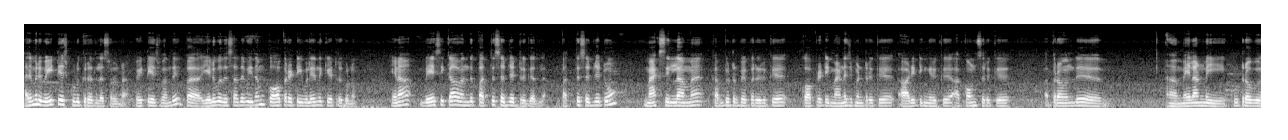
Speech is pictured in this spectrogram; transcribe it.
அதே மாதிரி வெயிட்டேஜ் கொடுக்குறதுல சொல்கிறேன் வெயிட்டேஜ் வந்து இப்போ எழுபது சதவீதம் கோஆப்ரேட்டிவ்லேருந்து கேட்டிருக்கணும். ஏன்னா பேசிக்காக வந்து பத்து சப்ஜெக்ட் இருக்கிறதுல பத்து சப்ஜெக்ட்டும் மேக்ஸ் இல்லாமல் கம்ப்யூட்டர் பேப்பர் இருக்குது கோஆப்ரேட்டிவ் மேனேஜ்மெண்ட் இருக்குது ஆடிட்டிங் இருக்குது அக்கௌண்ட்ஸ் இருக்குது அப்புறம் வந்து மேலாண்மை கூட்டுறவு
